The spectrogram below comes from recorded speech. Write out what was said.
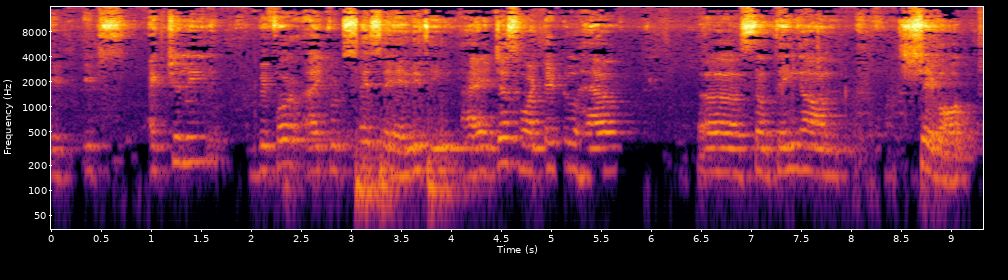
It, it's actually before I could say, say anything, I just wanted to have uh, something on Shevok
